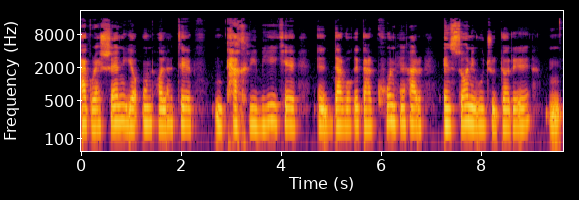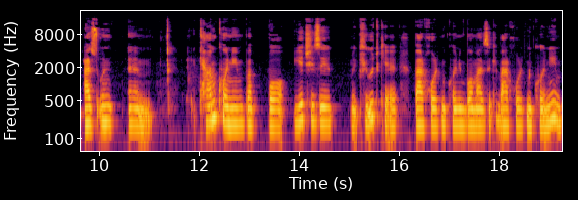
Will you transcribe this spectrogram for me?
اگرشن یا اون حالت تخریبی که در واقع در کنه هر انسانی وجود داره از اون کم کنیم و با یه چیز کیوت که برخورد می‌کنیم با مزه که برخورد می‌کنیم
